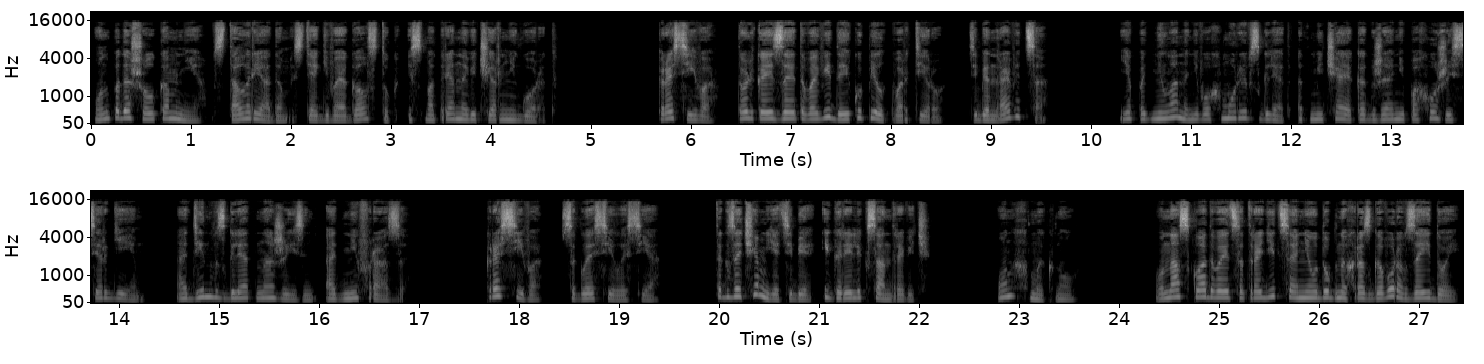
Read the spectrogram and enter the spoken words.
Он подошел ко мне, встал рядом, стягивая галстук и смотря на вечерний город. «Красиво. Только из-за этого вида и купил квартиру. Тебе нравится?» Я подняла на него хмурый взгляд, отмечая, как же они похожи с Сергеем. Один взгляд на жизнь, одни фразы. «Красиво», — согласилась я. «Так зачем я тебе, Игорь Александрович?» Он хмыкнул. «У нас складывается традиция неудобных разговоров за едой.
